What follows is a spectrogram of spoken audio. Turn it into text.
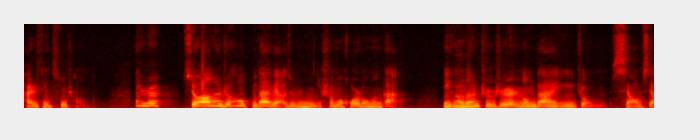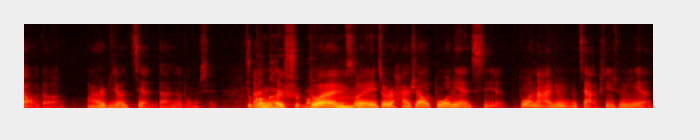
还是挺速成的。但是学完了之后，不代表就是你什么活儿都能干，你可能只是能干一种小小的，还是比较简单的东西。就刚开始嘛。对，所以就是还是要多练习，多拿这种假皮去练。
